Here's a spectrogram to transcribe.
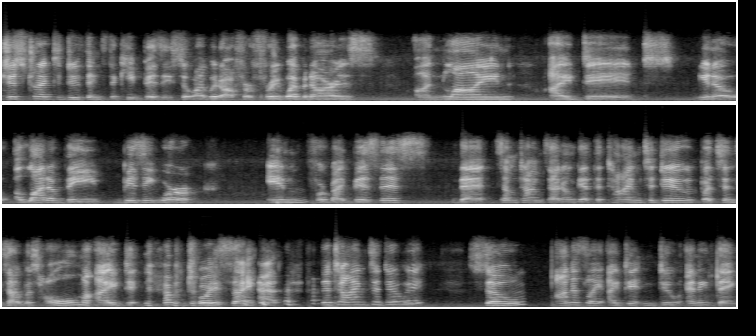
just tried to do things to keep busy. So I would offer free webinars online. I did, you know, a lot of the busy work in mm-hmm. for my business that sometimes I don't get the time to do. But since I was home, I didn't have a choice. I had the time to do it. So mm-hmm honestly, I didn't do anything.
